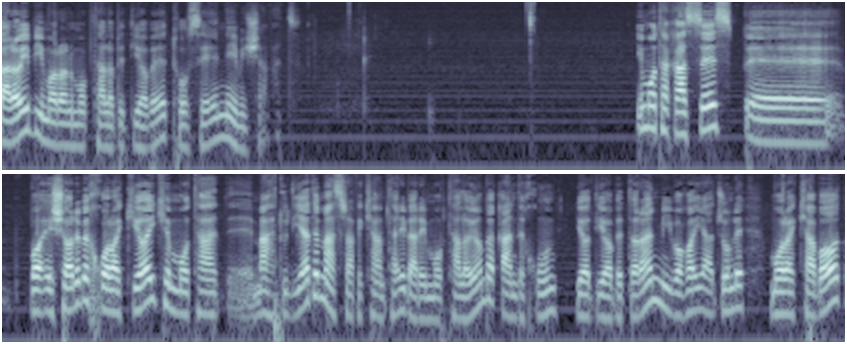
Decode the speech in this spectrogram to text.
برای بیماران مبتلا به دیابت توصیه نمی شود این متخصص با اشاره به خوراکی هایی که محدودیت مصرف کمتری برای مبتلایان به قند خون یا دیابت دارند میوه هایی از جمله مرکبات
